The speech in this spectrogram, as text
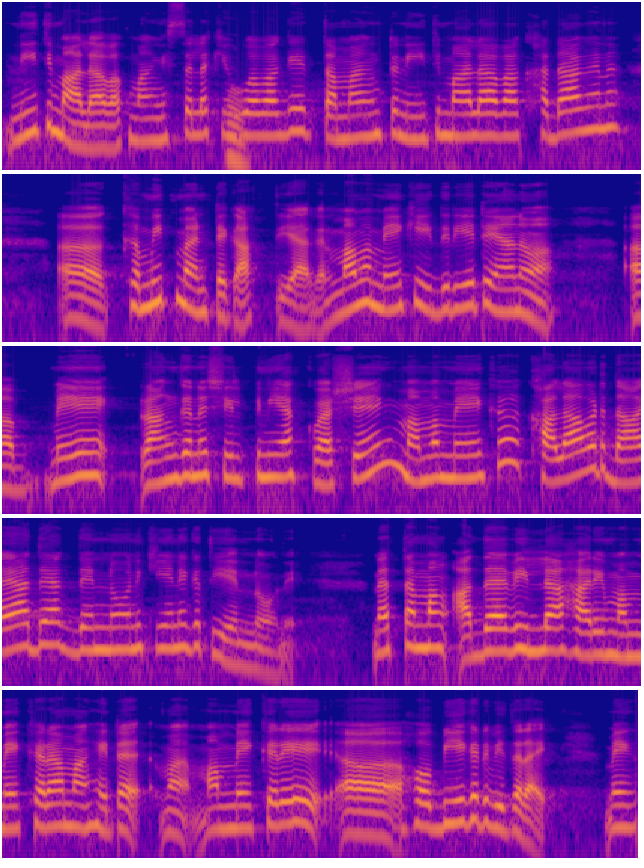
නීති මාලාවක් මං ඉස්සල කිව්ව වගේ තමන්ට නීති මාලාවක් හදාගෙන කමිට්මන්ට් එකක් තියාගෙන. මම මේක ඉදිරියට යනවා මේ රංගන ශිල්පිනියක් වශයෙන් මම මේක කලාවට දායාදයක් දෙන්න ඕනි කියන එක තියෙන්න ඕනේ. නැත්තම් මං අද ඇවිල්ලා හරි මම මේ කරා මං හෙට මම මේ කරේ හොබියකට විතරයි. මේක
